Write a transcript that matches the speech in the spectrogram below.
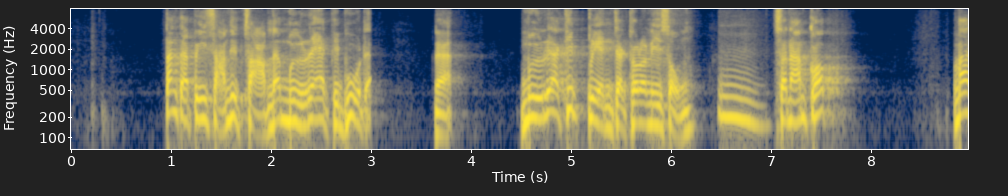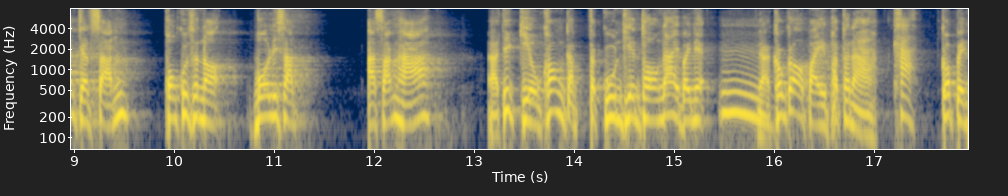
2533 ตั้งแต่ปี 33 นะมือแรกที่พูดอะนะมือแรกที่เปลี่ยนจากธรณีสงฆ์สนามกอล์ฟบ้านจัดสรรพงคุณสนอบริษัทอสังหาอ่าที่เกี่ยวข้องกับตระกูลเทียนทองได้ไปเนี่ยนะเขาก็เอาไปพัฒนาค่ะ ก็เป็น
